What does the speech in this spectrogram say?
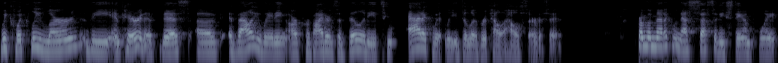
We quickly learned the imperativeness of evaluating our providers' ability to adequately deliver telehealth services. From a medical necessity standpoint,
